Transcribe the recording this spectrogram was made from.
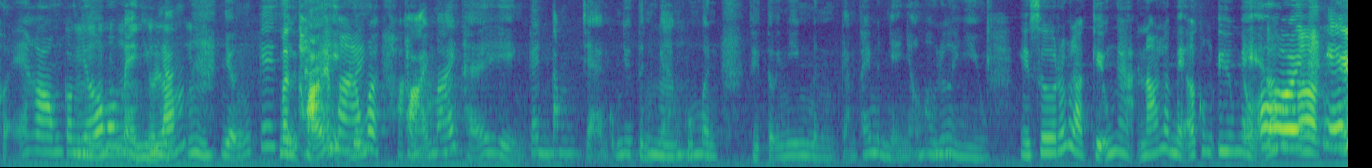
khỏe không con Ừ, nhớ bố ừ, mẹ ừ, nhiều ừ, lắm ừ. những cái Mình thoải hiện mái, đúng rồi thoải thoải, mái. thể hiện cái Ừ. tâm trạng cũng như tình Ừ. cảm của mình thì tự nhiên mình cảm thấy mình nhẹ nhõm hơn rất là nhiều ngày xưa rất là kiểu ngại nói là mẹ ơi con yêu mẹ Ôi, đó Ờ. nghe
